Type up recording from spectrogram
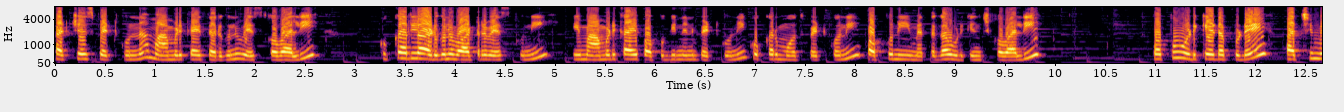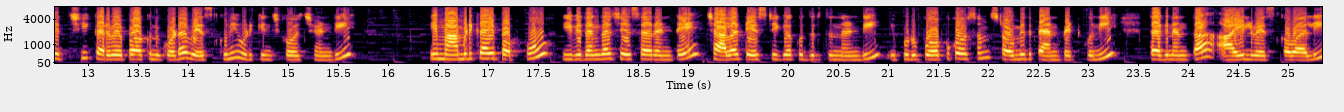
కట్ చేసి పెట్టుకున్న మామిడికాయ తరుగును వేసుకోవాలి. కుక్కర్లో అడుగున వాటర్ వేసుకుని ఈ మామిడికాయ పప్పు గిన్నెని పెట్టుకుని కుక్కర్ మూత పెట్టుకుని పప్పుని మెత్తగా ఉడికించుకోవాలి. పప్పు ఉడికేటప్పుడే పచ్చిమిర్చి కరివేపాకును కూడా వేసుకుని ఉడికించుకోవచ్చండి. ఈ మామిడికాయ పప్పు ఈ విధంగా చేశారంటే చాలా టేస్టీగా కుదురుతుందండి. ఇప్పుడు పోపు కోసం స్టవ్ మీద ప్యాన్ పెట్టుకుని తగినంత ఆయిల్ వేసుకోవాలి.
